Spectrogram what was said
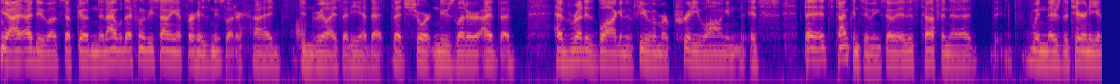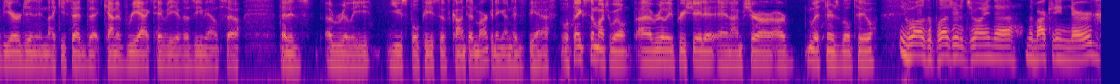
Yeah, I, I, do love Seth Godin, and I will definitely be signing up for his newsletter. I didn't realize that he had that, that short newsletter. I've, I have read his blog, and a few of them are pretty long, and it's it's time consuming. So it is tough, and uh, when there's the tyranny of the urgent, and like you said, that kind of reactivity of those emails. So that is a really useful piece of content marketing on his behalf. Well, thanks so much, Will. I really appreciate it, and I'm sure our, our listeners will too. Well, it's a pleasure to join the the marketing nerds.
